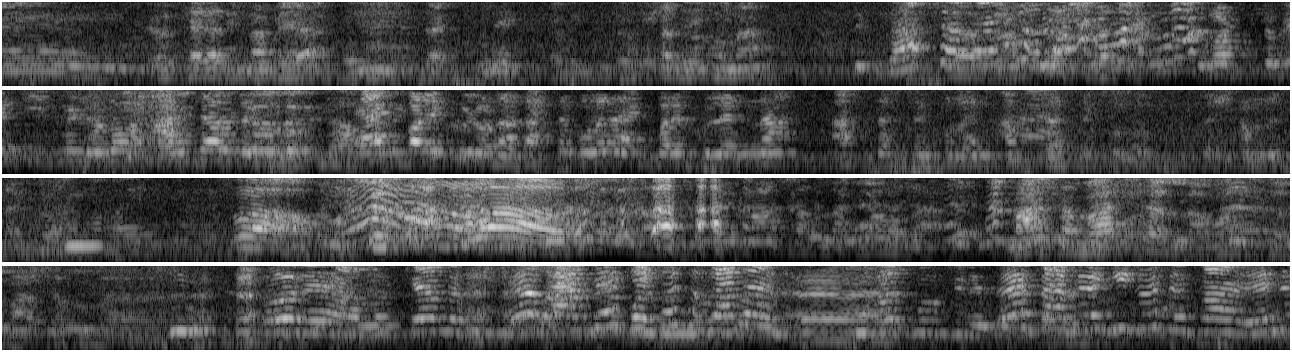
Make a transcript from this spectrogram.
হুম, দিন না ভাইয়া। দেখো না। তোমার চোখে ট্রিটমেন্ট হলো আস্তে আস্তে খুলো একবারে খুলো না। ডাক্তার বলেন একবারে খুলেন না আস্তে আস্তে খুলেন আস্তে আস্তে খুলো। সামনে থাকো। ওয়াও। Wow! মাশাআল্লাহ বলো না। মাশাআল্লাহ। মাশাআল্লাহ, মাশাআল্লাহ। মাশাআল্লাহ। ওরে আল্লাহ কেমন? এ তামিয়া কি কইছে জানেন? এ তামিয়া কি কইছে? কয় এই যে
